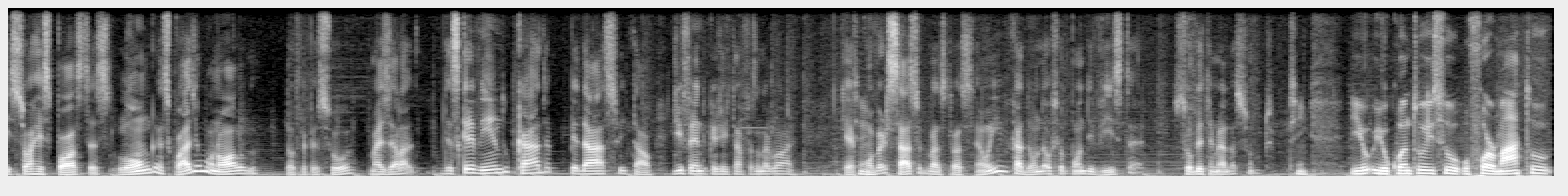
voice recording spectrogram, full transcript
e só respostas longas, quase um monólogo da outra pessoa, mas ela descrevendo cada pedaço e tal. Diferente do que a gente está fazendo agora. Que é Sim. conversar sobre uma situação e cada um dá o seu ponto de vista sobre determinado assunto. Sim. E, e o quanto isso, o formato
